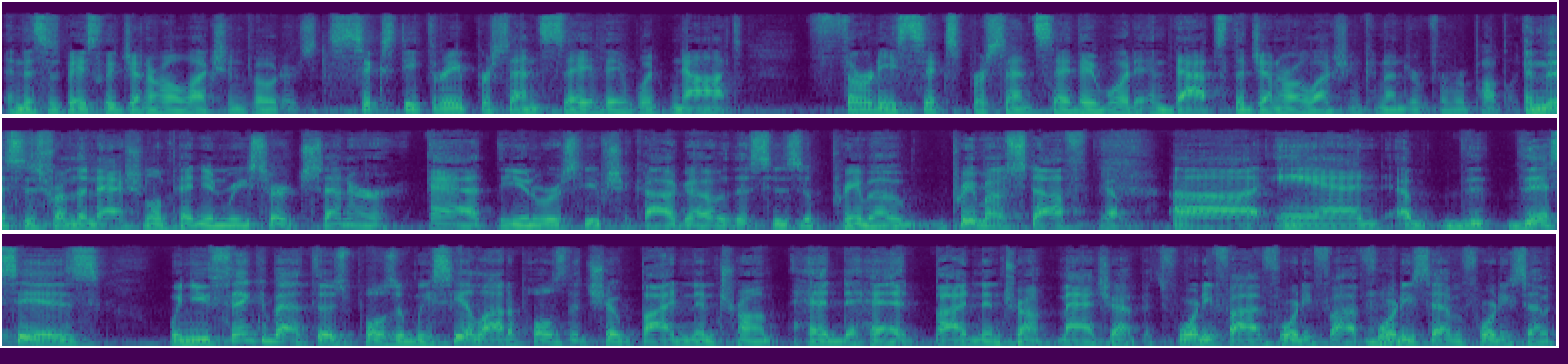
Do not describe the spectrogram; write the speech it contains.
and this is basically general election voters. 63% say they would not. 36% say they would, and that's the general election conundrum for Republicans. And this is from the National Opinion Research Center at the University of Chicago. This is a primo primo stuff. Yep. Uh, and uh, th- this is when you think about those polls, and we see a lot of polls that show Biden and Trump head to head, Biden and Trump match up. It's 45 45, mm-hmm. 47 47.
